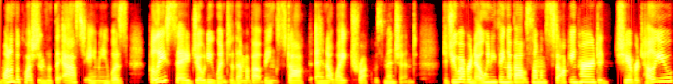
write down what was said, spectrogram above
One of the questions that they asked Amy was Police say Jodi went to them about being stalked and a white truck was mentioned. Did you ever know anything about someone stalking her? Did she ever tell you?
